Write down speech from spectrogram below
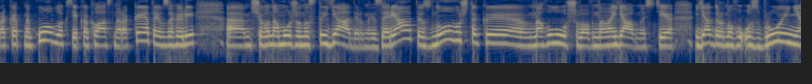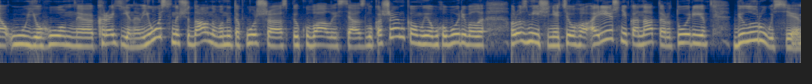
ракетний комплекс, яка класна ракета, і взагалі, е, що вона може нести ядерний заряд. І знову ж таки наголошував на наявності ядерного озброєння у його е, країни. І ось нещодавно вони також е, спілкувалися з Лукашенком і обговорювали розміщення цього арешника на території Білорусі.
